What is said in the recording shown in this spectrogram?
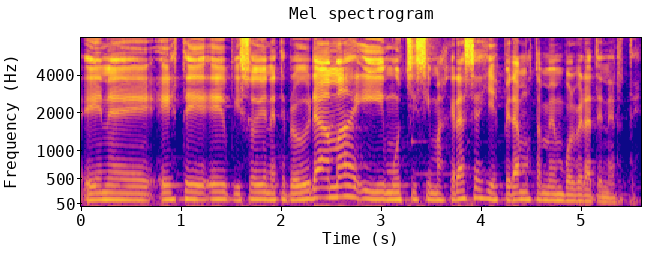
en eh, este episodio, en este programa. Y muchísimas gracias y esperamos también volver a tenerte.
